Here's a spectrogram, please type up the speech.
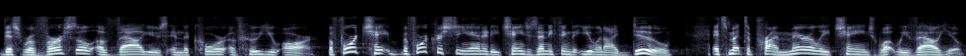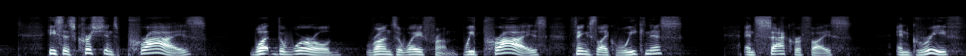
this reversal of values in the core of who you are. Before, cha- before Christianity changes anything that you and I do, it's meant to primarily change what we value. He says Christians prize what the world runs away from. We prize things like weakness and sacrifice and grief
